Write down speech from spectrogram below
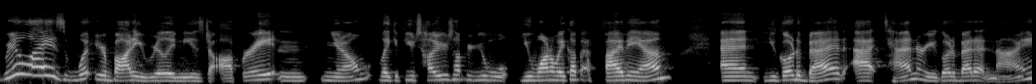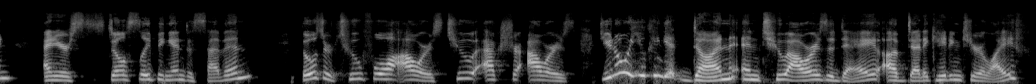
realize what your body really needs to operate and you know like if you tell yourself you you want to wake up at 5 a.m and you go to bed at 10 or you go to bed at 9 and you're still sleeping into seven, those are two full hours, two extra hours. Do you know what you can get done in two hours a day of dedicating to your life?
